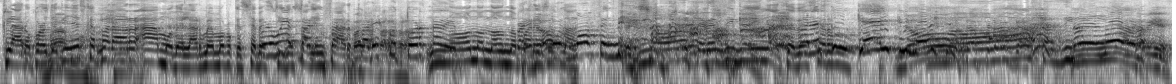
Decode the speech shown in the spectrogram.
Claro, pero te Vamos. tienes que parar a modelar, mi amor, porque Pero vestido está de pare- infarto. pare- parezco Para, para, para. torta de- No, no, no, no parezco pareces nada. muffin de- No, te ves divina, te ves hermosa. un cake, No, ¿no? está flaca. estás No, divina. no, Está bien.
